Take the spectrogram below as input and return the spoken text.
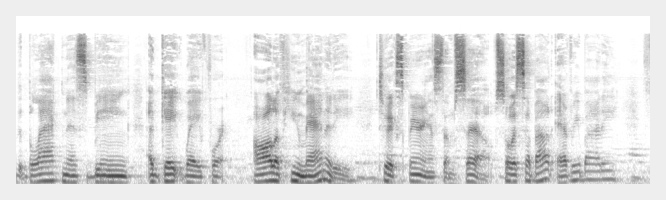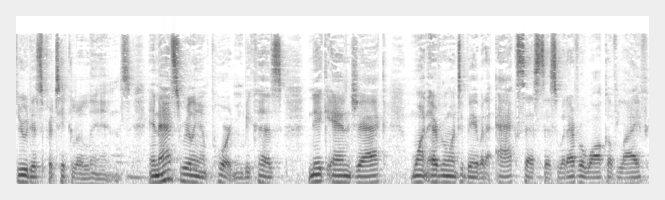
the blackness being a gateway for all of humanity to experience themselves. So it's about everybody through this particular lens. And that's really important because Nick and Jack want everyone to be able to access this, whatever walk of life,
